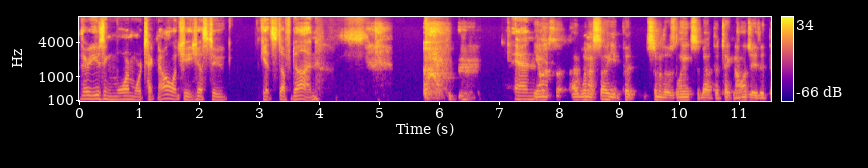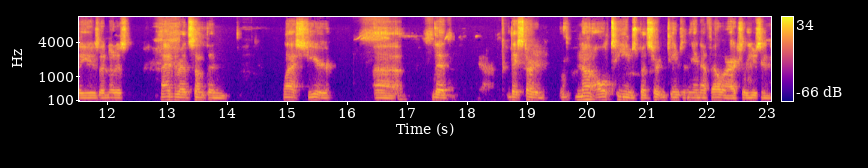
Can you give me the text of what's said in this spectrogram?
they're using more and more technology just to get stuff done. and yeah, when I, saw, when I, saw, you put some of those links about the technology that they use, I noticed I had read something last year uh, that they started. Not all teams, but certain teams in the NFL are actually using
